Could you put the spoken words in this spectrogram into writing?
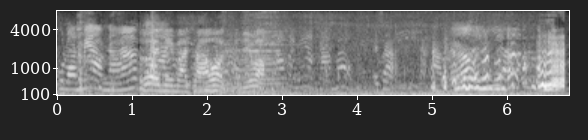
กูร้อนไม่อาบน้เอ้ยเมย์มาเช้าอะวันนี้ว่ะำ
